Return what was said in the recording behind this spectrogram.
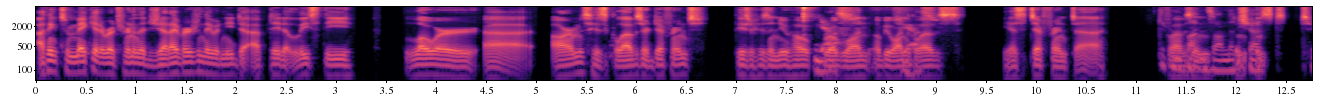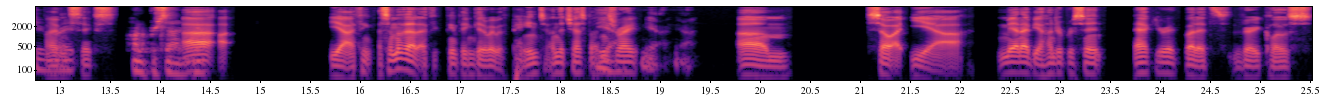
I think to make it a Return of the Jedi version, they would need to update at least the lower uh, arms. His gloves are different. These are his A New Hope Yes. Rogue One Obi Wan Yes. gloves. He has different uh, Different gloves and- buttons on the and- and chest too, five and right? six. Hundred percent. Uh, I- yeah, I think some of that I think think they can get away with paint on the chest buttons, yeah, right? Yeah, yeah. Um, so uh, yeah, may not be hundred percent accurate, but it's very close.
